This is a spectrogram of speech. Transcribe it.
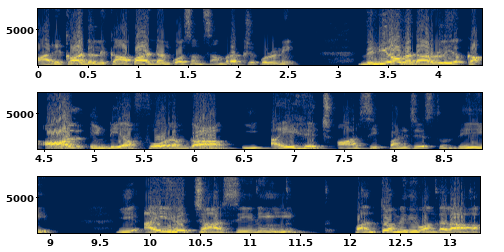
ఆ రికార్డుల్ని కాపాడడం కోసం సంరక్షకులని వినియోగదారుల యొక్క ఆల్ ఇండియా ఫోరంగా ఈ ఐహెచ్ఆర్సి పనిచేస్తుంది. ఈ ఐహెచ్ఆర్సిని పంతొమ్మిది వందల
